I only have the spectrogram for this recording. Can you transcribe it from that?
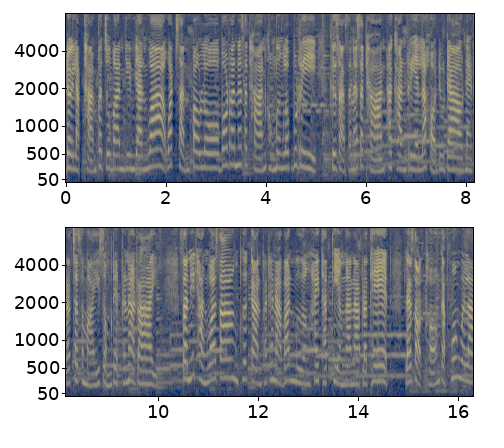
โดยหลักฐานปัจจุบันยืนยันว่าวัดสันเปาโลโบราณสถานของเมืองลบบุรี คือศาสนสถานอาคารเรียนและหอดูดาวในรัชสมัยสมเด็จพระนารายณ์สันนิษฐานว่าสร้างเพื่อการพัฒนาบ้านเมืองให้ทัดเทียมนานาประเทศ และสอดคล้องกับห่วงเวลา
